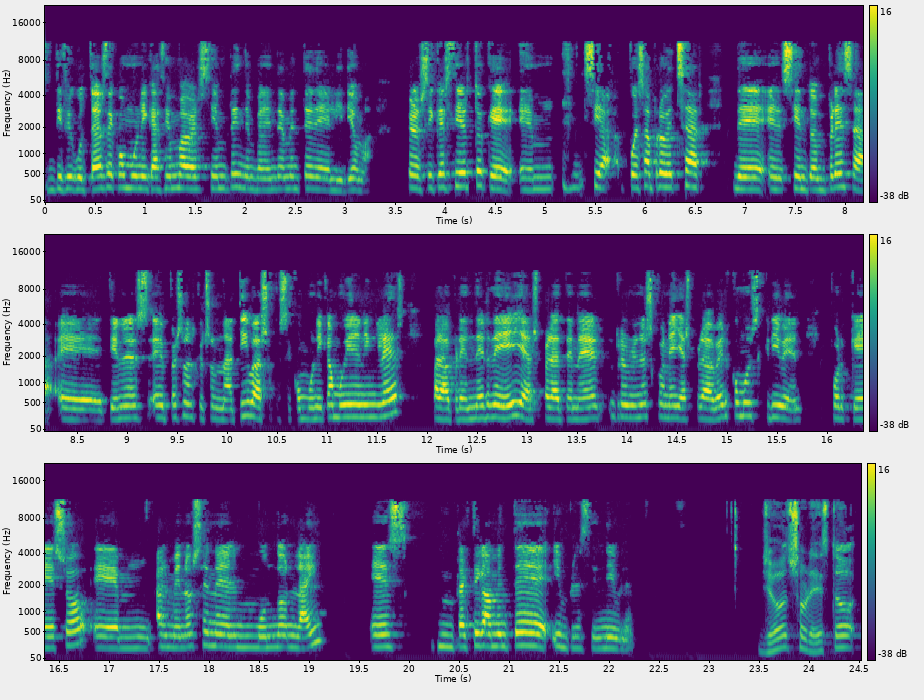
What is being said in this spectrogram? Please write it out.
dificultades de comunicación va a haber siempre independientemente del idioma pero sí que es cierto que em, si puedes aprovechar de eh, si en tu empresa eh, tienes eh, personas que son nativas o que se comunican muy bien en inglés, para aprender de ellas, para tener reuniones con ellas, para ver cómo escriben, porque eso, em, al menos en el mundo online, es prácticamente imprescindible. Yo sobre esto,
